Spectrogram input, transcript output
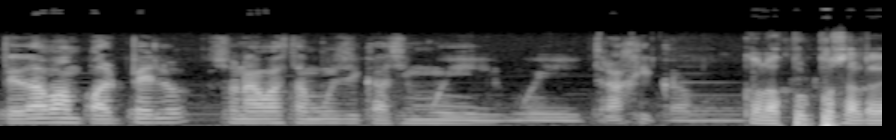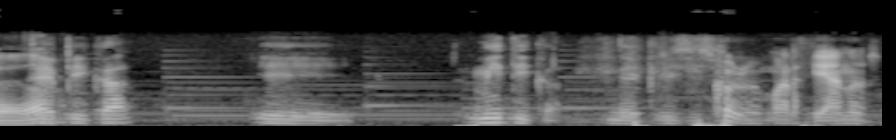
te daban pal pelo, sonaba esta música así muy, muy trágica, muy Con los pulpos alrededor. épica y mítica de Crisis. con los marcianos.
